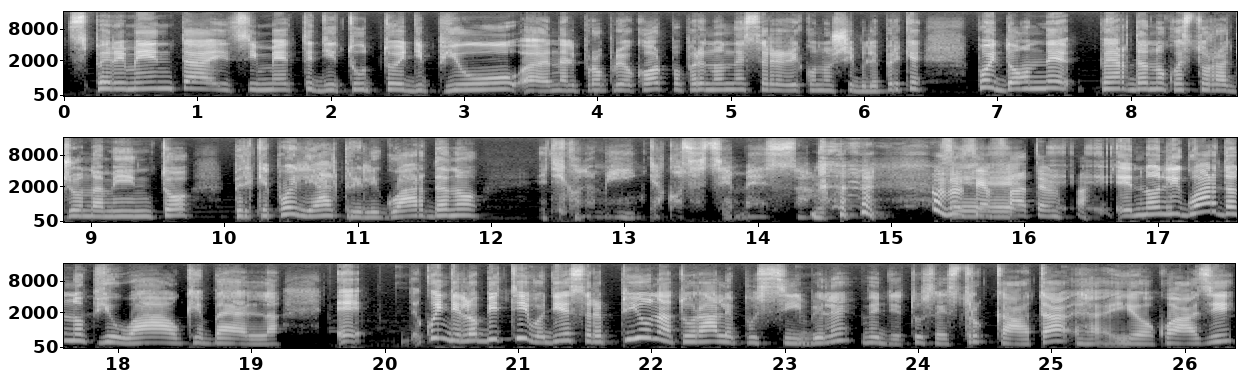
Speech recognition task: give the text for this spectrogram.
sperimenta e si mette di tutto e di più eh, nel proprio corpo per non essere riconoscibile, perché poi donne perdono questo ragionamento perché poi gli altri li guardano e dicono minchia cosa si è messa? Cosa e, si è fatta e, e non li guardano più. Wow che bella. E quindi l'obiettivo di essere più naturale possibile, mm. vedi tu sei struccata, eh, io quasi,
